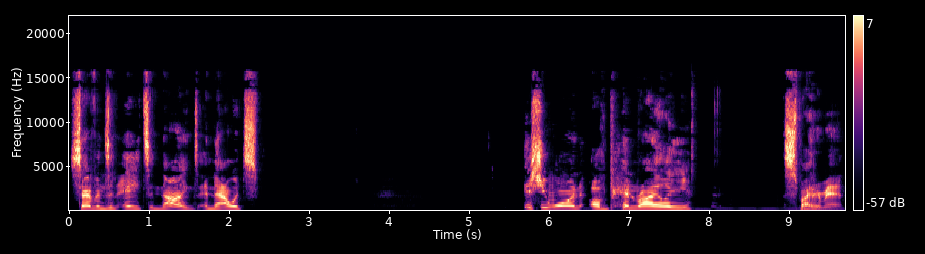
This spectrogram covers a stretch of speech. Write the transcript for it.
sevens and eights and nines, and now it's issue one of Ben Riley Spider Man.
